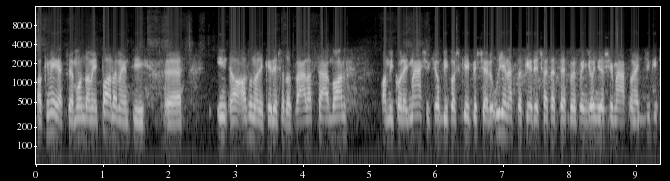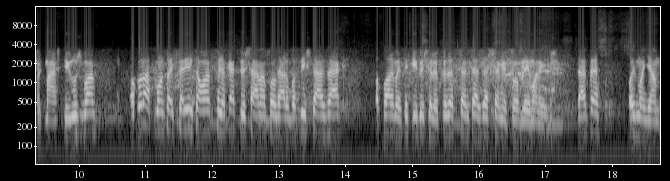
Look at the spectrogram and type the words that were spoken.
aki még egyszer mondom, egy parlamenti azonnali kérdés adott válaszában, amikor egy másik jobbikos képviselő ugyanezt a kérdést vetette föl, mint Gyöngyösi Márton egy kicsit más stílusban, akkor azt mondta, hogy szerinte az, hogy a kettős állampolgárokat listázzák, a parlamenti képviselők között szerintem ezzel semmi probléma nincs. Tehát, hogy mondjam,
